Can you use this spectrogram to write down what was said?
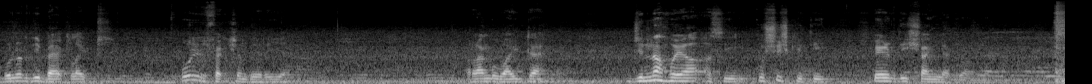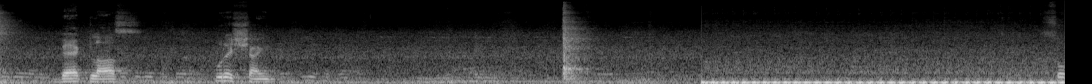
ਬੁਲਟ ਦੀ ਬੈਕ ਲਾਈਟ ਪੂਰੀ ਰਿਫਲੈਕਸ਼ਨ ਦੇ ਰਹੀ ਹੈ। ਰੰਗ ਵਾਈਟ ਹੈ। ਜਿੰਨਾ ਹੋਇਆ ਅਸੀਂ ਕੋਸ਼ਿਸ਼ ਕੀਤੀ ਪੇਂਟ ਦੀ ਸ਼ਾਈਨ ਲੈ ਕੇ ਆਉਣ ਬੈਕ ਗਲਾਸ ਪੂਰੇ ਸ਼ਾਈਨ ਸੋ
